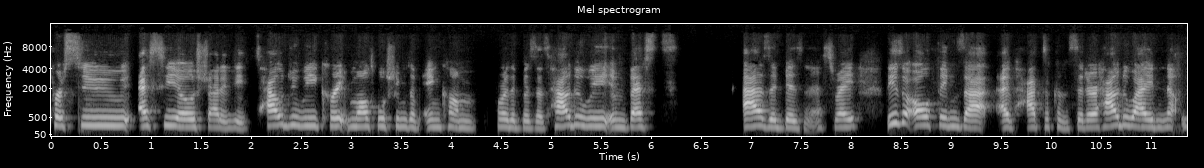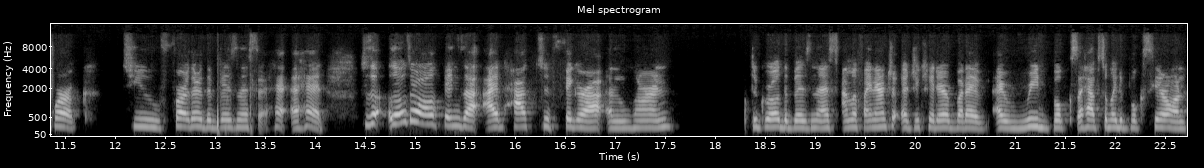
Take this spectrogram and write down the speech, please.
pursue SEO strategies? How do we create multiple streams of income for the business? How do we invest as a business, right? These are all things that I've had to consider. How do I network to further the business ahead? So, th- those are all things that I've had to figure out and learn to grow the business. I'm a financial educator, but I I read books. I have so many books here on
